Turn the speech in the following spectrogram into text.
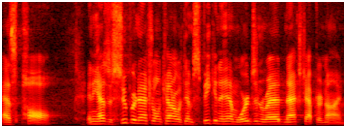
as Paul. And he has a supernatural encounter with him, speaking to him words in red in Acts chapter 9.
